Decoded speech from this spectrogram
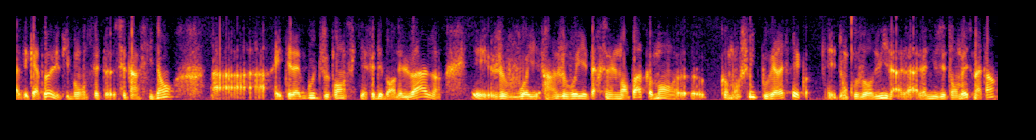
avec Apple. Et puis bon, cet, incident a, été la goutte, je pense, qui a fait déborder le vase. Et je voyais, enfin, je voyais personnellement pas comment euh, comment Schmidt pouvait rester. Et donc aujourd'hui, la, news est tombée ce matin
